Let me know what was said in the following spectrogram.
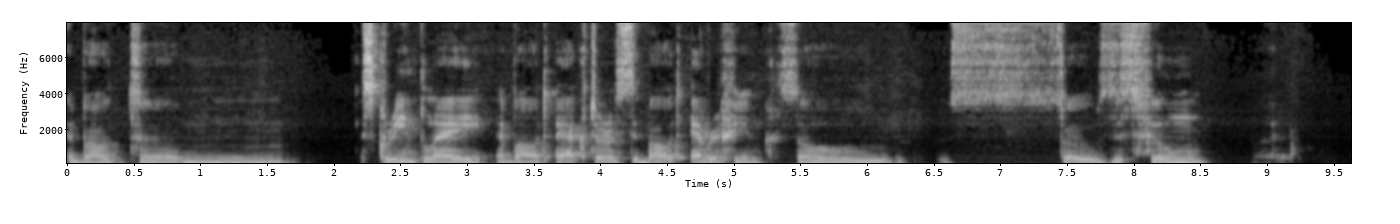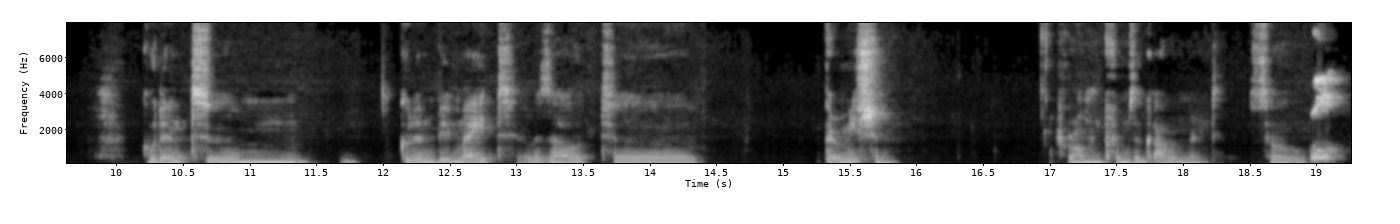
about. Um, screenplay, about actors, about everything. So, so this film couldn't um, couldn't be made without uh, permission from from the government. So well,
